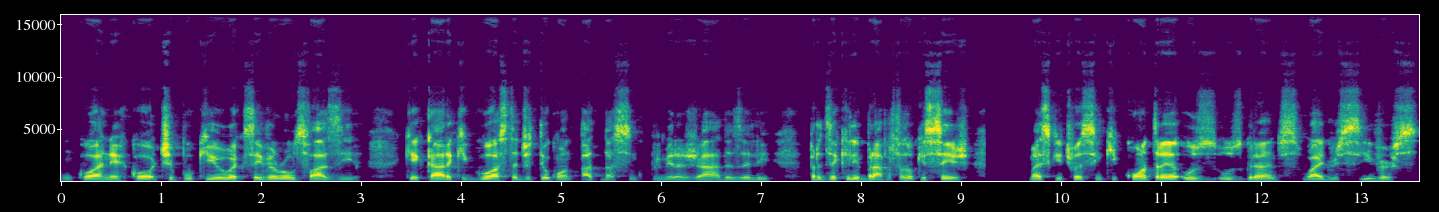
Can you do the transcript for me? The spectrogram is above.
Um corner co- tipo o que o Xavier Rhodes fazia. Que é cara que gosta de ter o contato das cinco primeiras jardas ali pra desequilibrar, pra fazer o que seja. Mas que, tipo assim, que contra os, os grandes wide receivers,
